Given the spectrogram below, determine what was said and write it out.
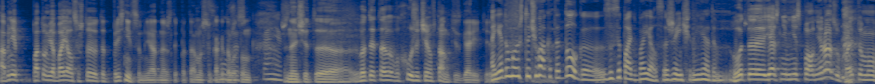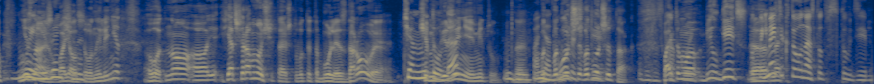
А мне потом я боялся, что это приснится мне однажды, потому что когда Ужас, вот он... конечно. Значит, э, вот это хуже, чем в танке сгореть. А я думаю, что чувак это долго засыпать боялся с женщиной рядом. Вот э, я с ним не спал ни разу, поэтому Ну, не знаю, боялся он или нет. Вот, но э, я все равно считаю, что вот это более здоровое, Чем движение. Вот, понятно. вот лучше так. Ужас Поэтому какой. Билл Гейтс... Вы э, понимаете, на- кто у нас тут в студии? Би-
